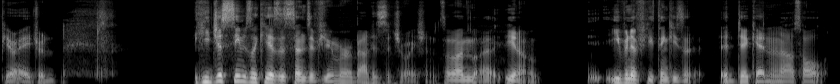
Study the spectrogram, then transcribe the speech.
pure hatred. He just seems like he has a sense of humor about his situation. So I'm, uh, you know, even if you think he's a, a dickhead and an asshole,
